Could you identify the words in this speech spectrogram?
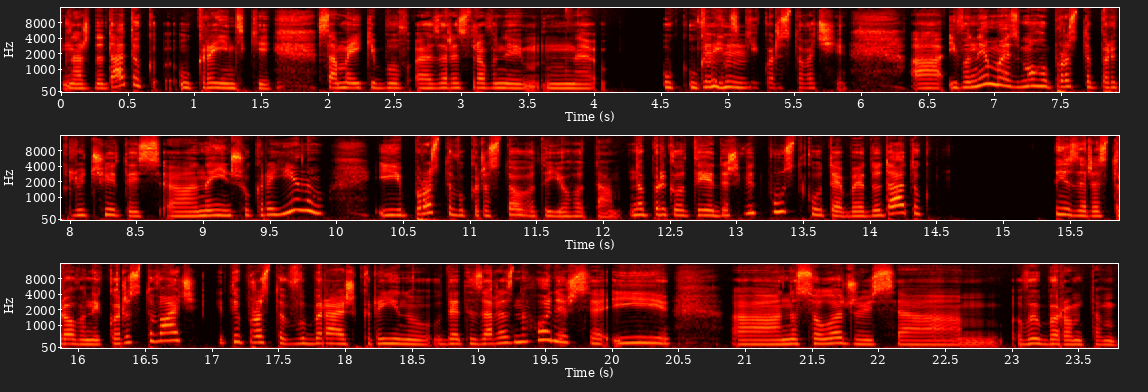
наш додаток український, саме який був е, зареєстрований українські mm-hmm. користувачі. А, І вони мають змогу просто переключитись а, на іншу країну і просто використовувати його там. Наприклад, ти йдеш в відпустку, у тебе є додаток. Ти зареєстрований користувач, і ти просто вибираєш країну, де ти зараз знаходишся, і а, насолоджуєшся вибором там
